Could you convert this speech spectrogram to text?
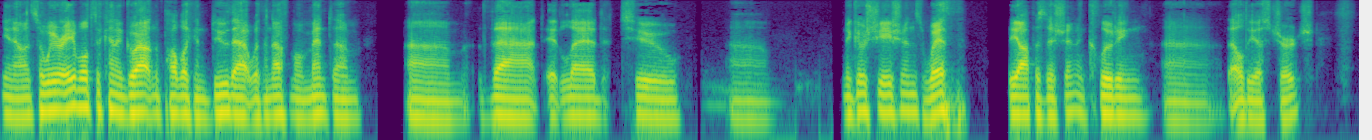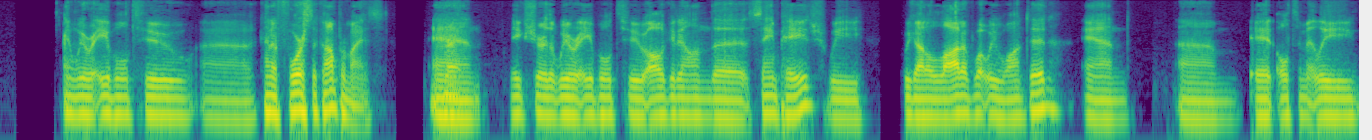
you know, and so we were able to kind of go out in the public and do that with enough momentum um, that it led to um, negotiations with the opposition, including uh, the LDS Church. And we were able to uh, kind of force a compromise and right. make sure that we were able to all get on the same page. We we got a lot of what we wanted, and um, it ultimately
